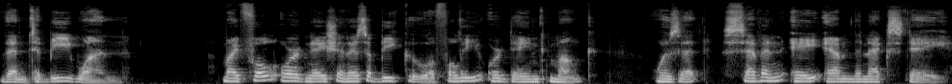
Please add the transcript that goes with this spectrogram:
than to be one? My full ordination as a bhikkhu, a fully ordained monk, was at 7 a.m. the next day.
